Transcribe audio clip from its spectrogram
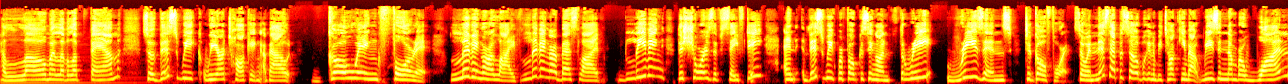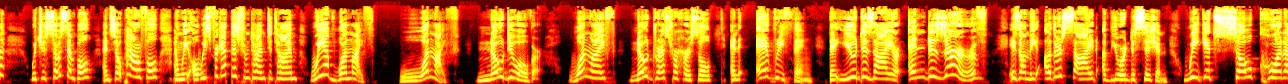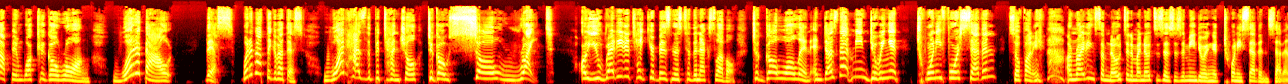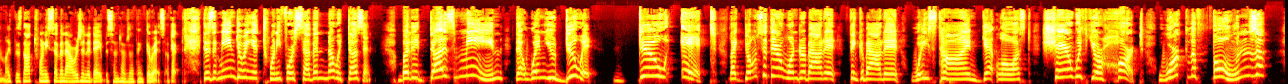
Hello, my level up fam. So this week we are talking about going for it, living our life, living our best life, leaving the shores of safety. And this week we're focusing on three reasons to go for it. So in this episode, we're going to be talking about reason number one, which is so simple and so powerful. And we always forget this from time to time. We have one life, one life, no do over, one life, no dress rehearsal and everything that you desire and deserve is on the other side of your decision. We get so caught up in what could go wrong. What about this? What about, think about this. What has the potential to go so right? Are you ready to take your business to the next level, to go all in? And does that mean doing it 24 seven? So funny. I'm writing some notes and in my notes it says, does it mean doing it 27 seven? Like there's not 27 hours in a day, but sometimes I think there is. Okay. Does it mean doing it 24 seven? No, it doesn't. But it does mean that when you do it, do it. Like, don't sit there and wonder about it, think about it, waste time, get lost. Share with your heart. Work the phones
